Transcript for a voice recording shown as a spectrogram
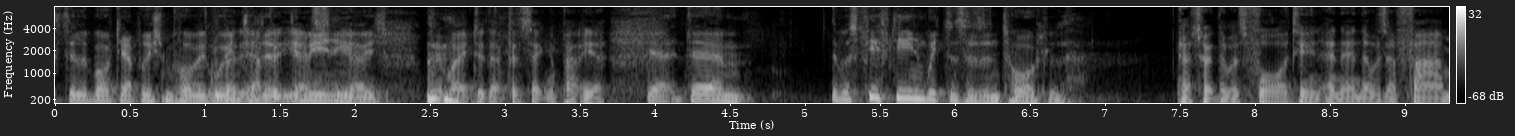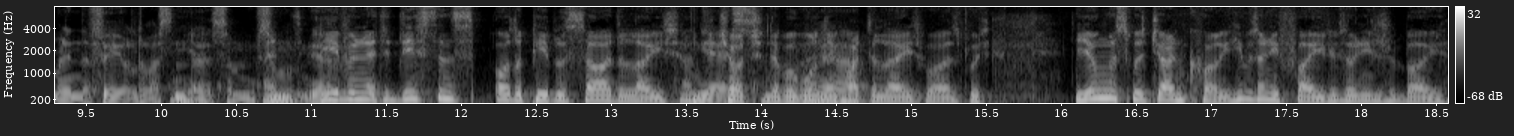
still about the apparition before we go into the, the, yes, meaning yeah. of it. we might do that for the second part, yeah. Yeah, the, um, there was 15 witnesses in total that's right. There was 14, and then there was a farmer in the field, wasn't yeah. there? Some, some yeah. Even at a distance, other people saw the light and yes. the church and they were wondering yeah. what the light was. But the youngest was John Curry. He was only five, he was only a little boy.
